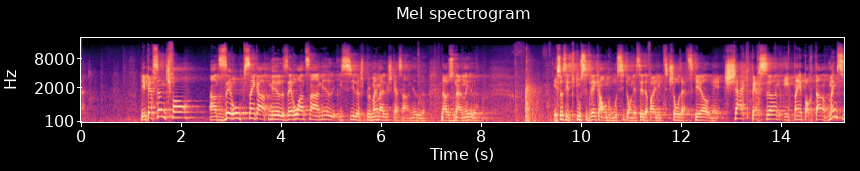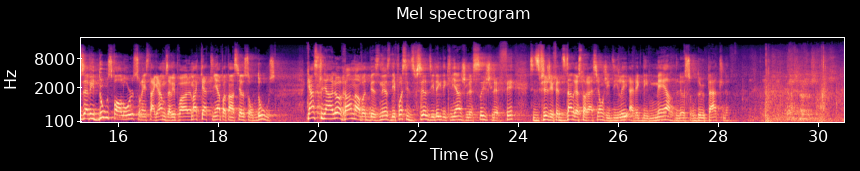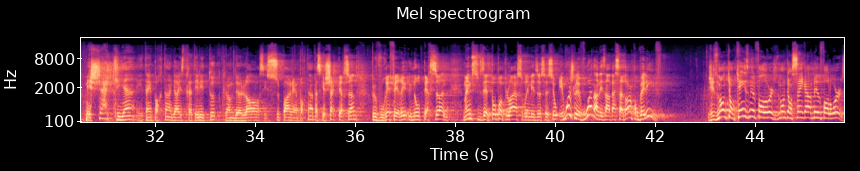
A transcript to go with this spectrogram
Les personnes qui font entre 0 et 50 000, 0 entre 100 000, ici, je peux même aller jusqu'à 100 000 là, dans une année. Et ça, c'est tout aussi vrai quand on grossit et on essaie de faire les petites choses à scale. Mais chaque personne est importante. Même si vous avez 12 followers sur Instagram, vous avez probablement 4 clients potentiels sur 12. Quand ce client-là rentre dans votre business, des fois, c'est difficile de dealer avec des clients. Je le sais, je le fais. C'est difficile. J'ai fait 10 ans de restauration. J'ai dealé avec des merdes là, sur deux pattes. Mais chaque client est important, guys. Traitez-les toutes comme de l'or. C'est super important parce que chaque personne peut vous référer une autre personne, même si vous n'êtes pas populaire sur les médias sociaux. Et moi, je le vois dans les ambassadeurs pour Believe. J'ai du monde qui ont 15 000 followers, j'ai du monde qui ont 50 000 followers.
